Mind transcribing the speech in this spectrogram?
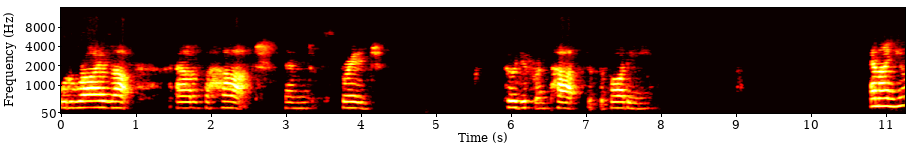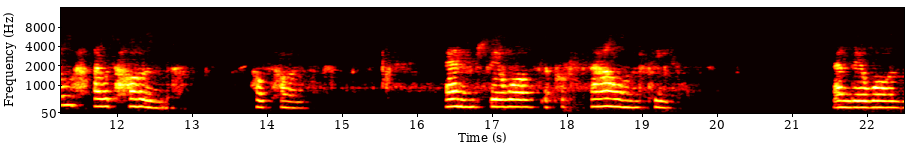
would rise up out of the heart and spread through different parts of the body. And I knew I was home. I was home. And there was a profound peace. And there was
